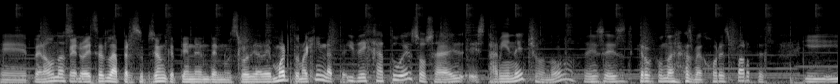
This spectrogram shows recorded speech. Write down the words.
Eh, pero aún así... Pero esa es la percepción que tienen de nuestro Día de Muertos, imagínate. Y deja tú eso, o sea, es- está bien hecho, ¿no? Es, es creo que una de las mejores partes. Y,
